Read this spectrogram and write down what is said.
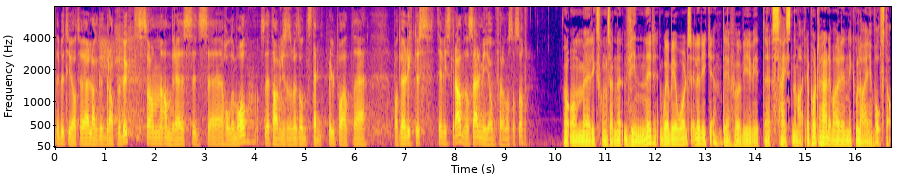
det betyr at vi har lagd et bra produkt som andre syns holder mål. Så det tar vi liksom som et sånt stempel på at, på at vi har lyktes til en viss grad. Og så er det mye jobb foran oss også. Og om Rikskonsertene vinner Webby Awards eller ikke, det får vi vite 16. mai. Reporter her, det var Nikolai Voldsdal.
